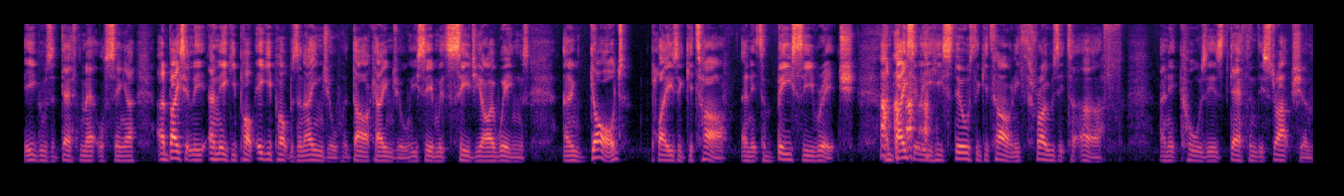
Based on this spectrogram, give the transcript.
Eagles, a death metal singer, and basically an Iggy Pop. Iggy Pop was an angel, a dark angel. You see him with CGI wings, and God plays a guitar, and it's a BC Rich, and basically he steals the guitar and he throws it to Earth. And it causes death and destruction.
